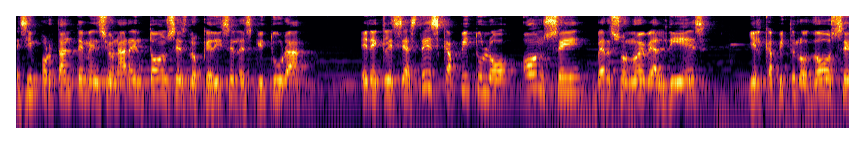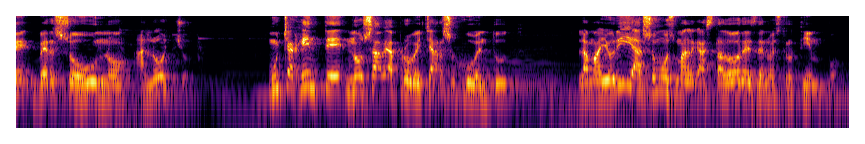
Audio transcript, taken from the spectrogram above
Es importante mencionar entonces lo que dice la escritura en Eclesiastés capítulo 11, verso 9 al 10 y el capítulo 12, verso 1 al 8. Mucha gente no sabe aprovechar su juventud. La mayoría somos malgastadores de nuestro tiempo.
